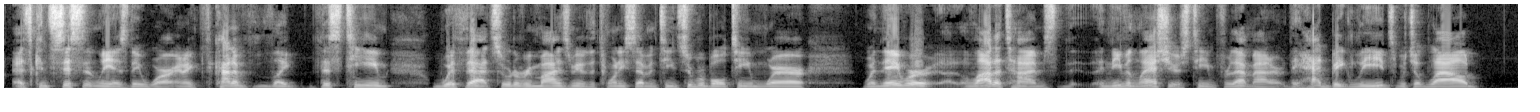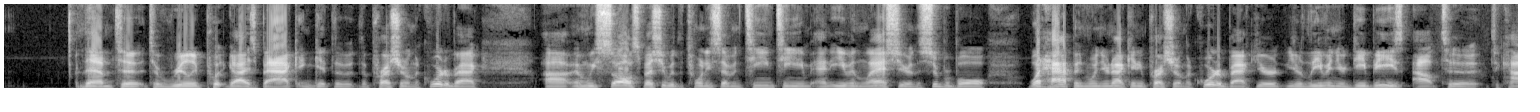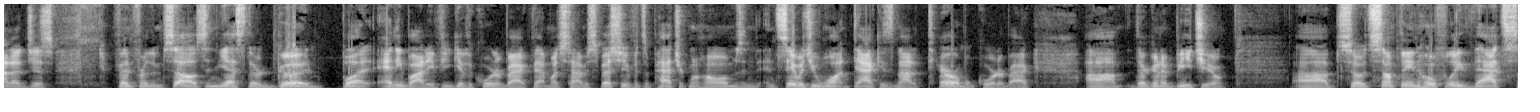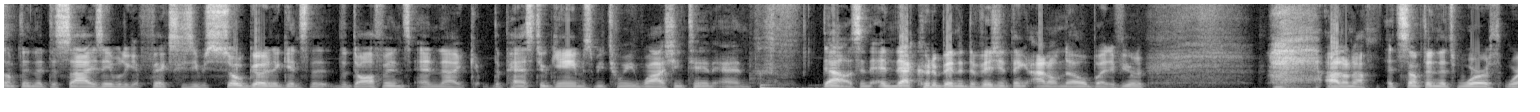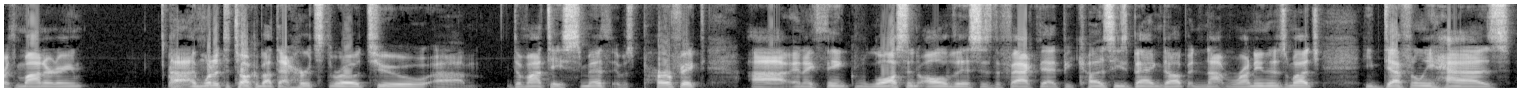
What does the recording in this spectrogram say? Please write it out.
as consistently as they were, and I kind of like this team with that sort of reminds me of the 2017 Super Bowl team where when they were a lot of times, and even last year's team for that matter, they had big leads, which allowed them to to really put guys back and get the the pressure on the quarterback. Uh, and we saw, especially with the 2017 team, and even last year in the Super Bowl, what happened when you're not getting pressure on the quarterback. You're you're leaving your DBs out to to kind of just fend for themselves. And yes, they're good, but anybody, if you give the quarterback that much time, especially if it's a Patrick Mahomes, and, and say what you want, Dak is not a terrible quarterback. Um, they're going to beat you. Uh, so it's something. Hopefully, that's something that Desai is able to get fixed because he was so good against the the Dolphins and like the past two games between Washington and Dallas, and and that could have been a division thing. I don't know, but if you're, I don't know. It's something that's worth worth monitoring. Uh, I wanted to talk about that Hurts throw to um, DeVonta Smith. It was perfect. Uh, and I think lost in all of this is the fact that because he's banged up and not running as much, he definitely has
